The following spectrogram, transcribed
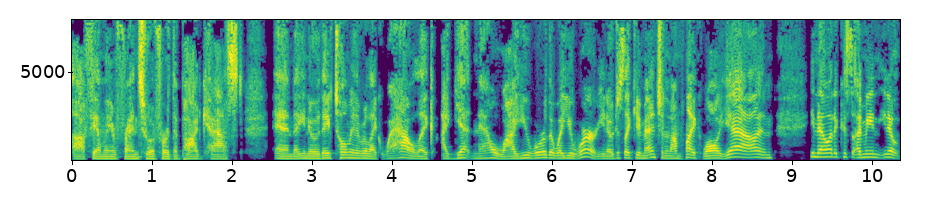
uh, family and friends who have heard the podcast. And, uh, you know, they've told me they were like, wow, like I get now why you were the way you were, you know, just like you mentioned. And I'm like, well, yeah. And, you know, because I mean, you know,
